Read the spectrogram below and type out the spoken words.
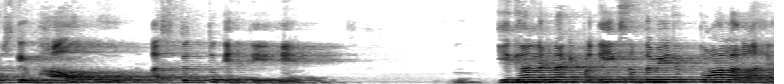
उसके भाव को अस्तित्व कहते हैं। ये ध्यान रखना कि प्रत्येक शब्द में जो त्वा लगा है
